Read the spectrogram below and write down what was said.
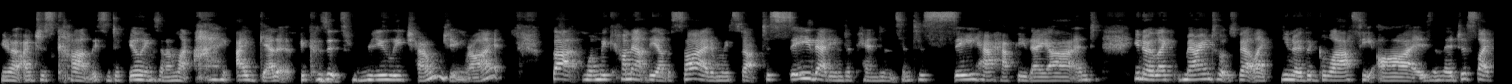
you know, I just can't listen to feelings. And I'm like, I, I get it because it's really challenging challenging, right? But when we come out the other side and we start to see that independence and to see how happy they are, and, you know, like Marion talks about, like, you know, the glassy eyes, and they're just like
